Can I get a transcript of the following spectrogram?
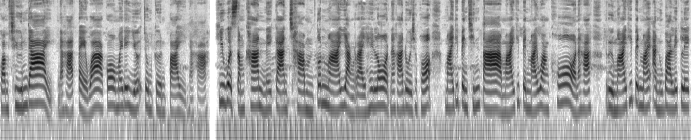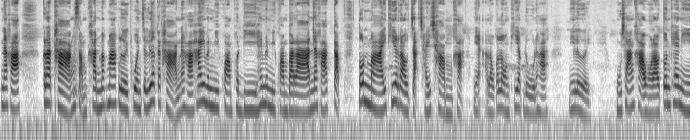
ความชื้นได้นะคะ แต่ว่าก็ไม่ได้เยอะจนเกินไปนะคะคีย์เวิร์ดสำคัญในการชำต้นไม้อย่างไรให้รอดนะคะ โดยเฉพาะไม้ที่เป็นชิ้นตา ไม้ที่เป็นไม้วางข้อนะคะ หรือไม้ที่เป็นไม้อนุบาลเล็กๆนะคะกระถางสำคัญมากๆเลย ควรจะเลือกกระถางนะคะ ให้มันมีความพอดี ให้มันมีความบาลานซ์นะคะ กับต้นไม้ที่เราจะใช้ชำค่ะ เนี่ยเราก็ลองเทียบดูนะคะ นี่เลย หูช้างขาวของเราต้นแค่นี้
